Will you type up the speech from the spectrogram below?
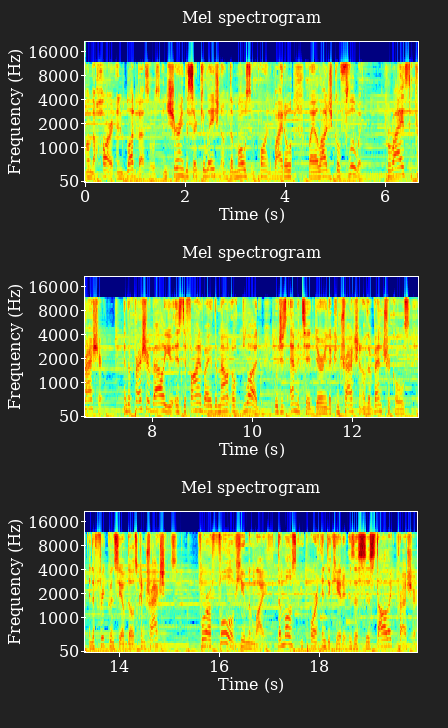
on the heart and blood vessels, ensuring the circulation of the most important vital biological fluid, provides the pressure and the pressure value is defined by the amount of blood which is emitted during the contraction of the ventricles and the frequency of those contractions. For a full human life, the most important indicator is the systolic pressure.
